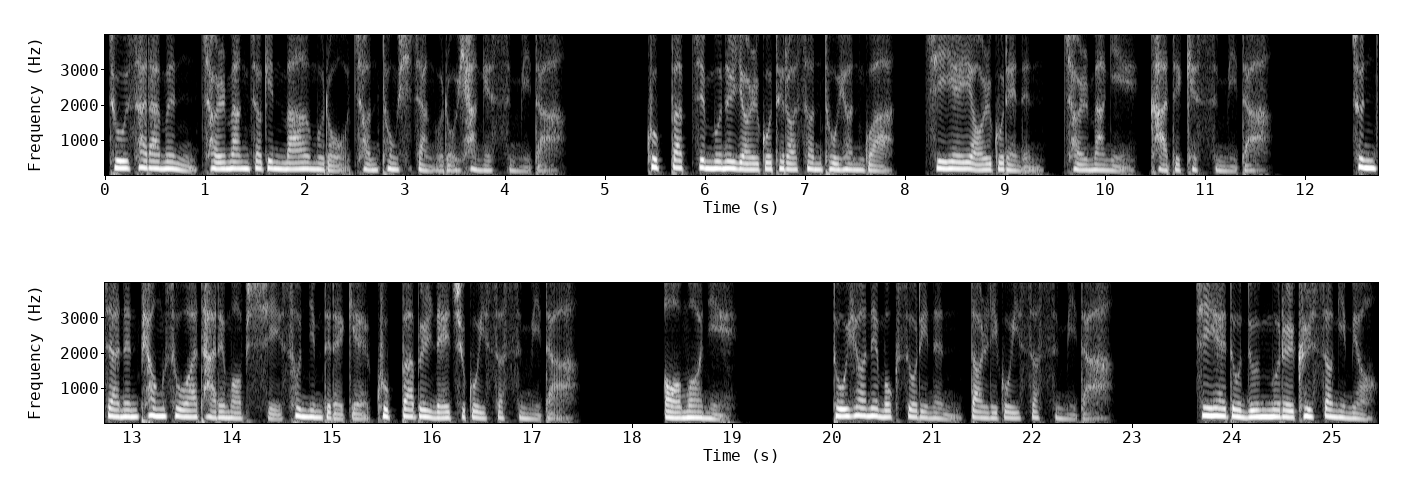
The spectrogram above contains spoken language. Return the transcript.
두 사람은 절망적인 마음으로 전통시장으로 향했습니다. 국밥집 문을 열고 들어선 도현과 지혜의 얼굴에는 절망이 가득했습니다. 순자는 평소와 다름없이 손님들에게 국밥을 내주고 있었습니다. 어머니. 도현의 목소리는 떨리고 있었습니다. 지혜도 눈물을 글썽이며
